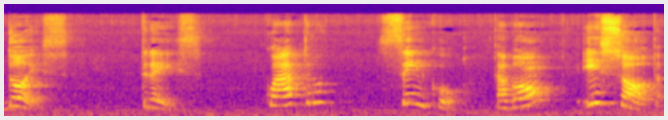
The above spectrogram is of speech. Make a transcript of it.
2, 3, 4, 5, tá bom? E solta.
